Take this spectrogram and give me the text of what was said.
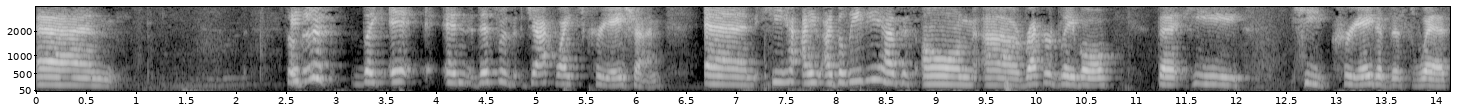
And So it's this- just like it and this was jack white's creation. And he I, I believe he has his own uh, record label that he he created this with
